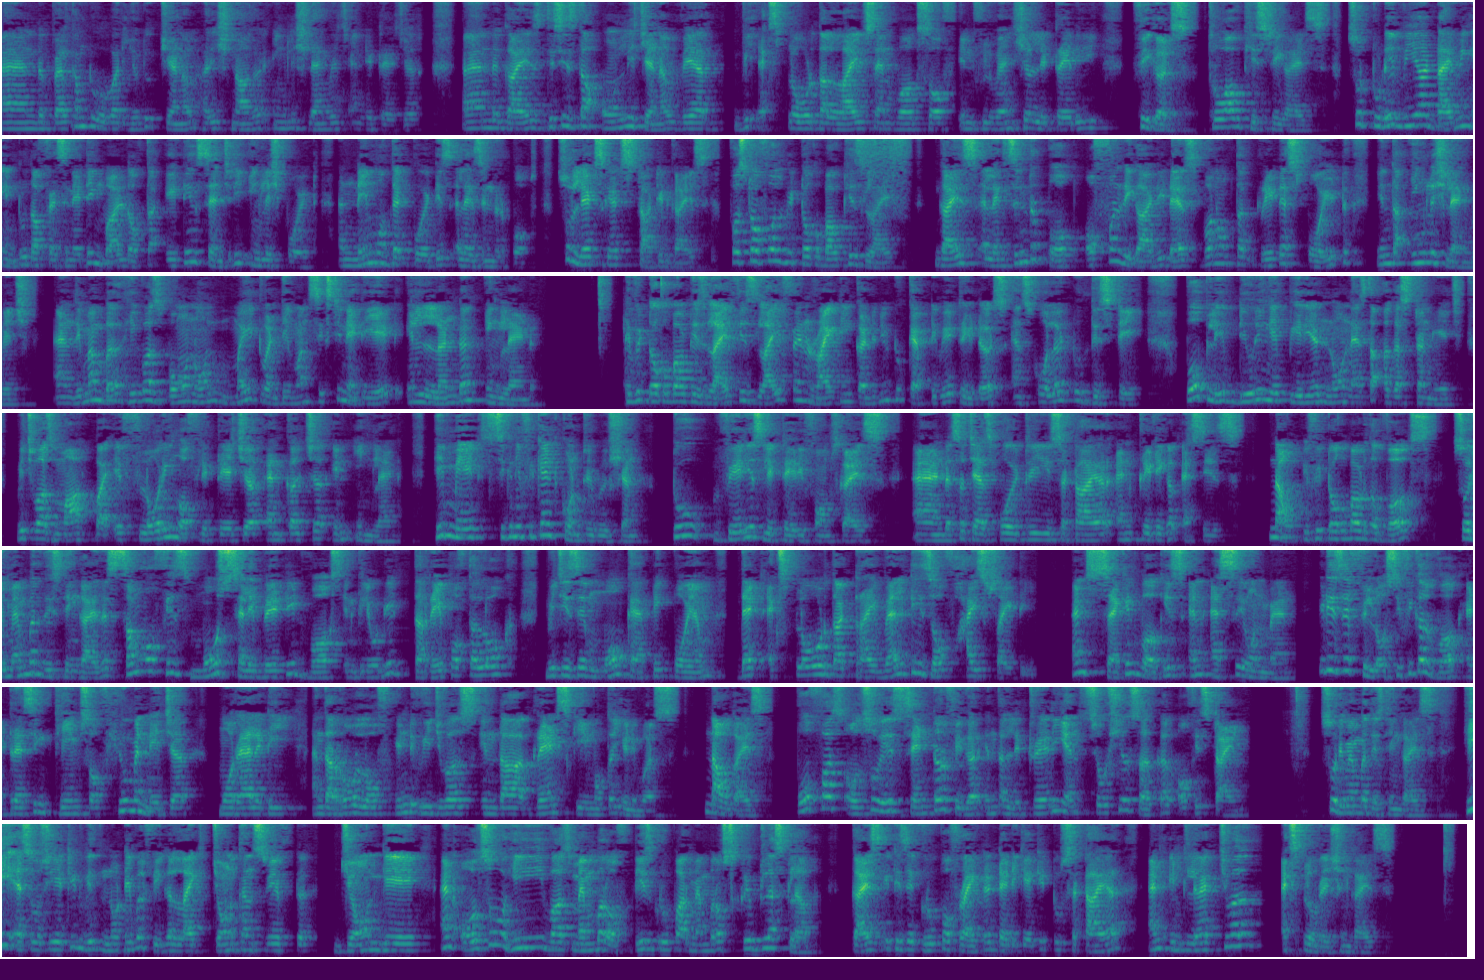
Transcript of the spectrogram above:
and welcome to our YouTube channel Harish Nagar English Language and Literature. And guys, this is the only channel where we explore the lives and works of influential literary figures throughout history, guys. So today we are diving into the fascinating world of the 18th century English poet and name of that poet is Alexander Pope. So let's get started, guys. First of all, we talk about his life. Guys, Alexander Pope often regarded as one of the greatest poet in the English language. And remember, he was born on May 21, 1688 in London, England. If we talk about his life, his life and writing continue to captivate readers and scholars to this day. Pope lived during a period known as the Augustan Age, which was marked by a flowering of literature and culture in England. He made significant contribution to various literary forms, guys and such as poetry, satire, and critical essays. Now, if we talk about the works, so remember this thing guys, some of his most celebrated works included The Rape of the Lock, which is a mock epic poem that explored the trivialities of high society. And second work is An Essay on Man. It is a philosophical work addressing themes of human nature, morality, and the role of individuals in the grand scheme of the universe. Now guys, Pope was also a central figure in the literary and social circle of his time. So remember this thing guys. He associated with notable figures like Jonathan Swift, John Gay and also he was member of, this group are member of Scriblerus Club. Guys, it is a group of writers dedicated to satire and intellectual exploration guys.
